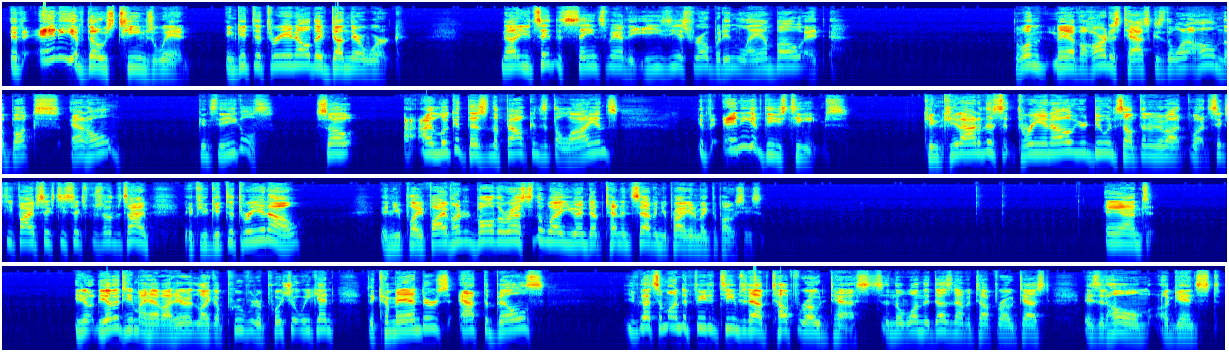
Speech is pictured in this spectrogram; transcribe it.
If any of those teams win and get to 3 and 0, they've done their work. Now, you'd say the Saints may have the easiest road, but in Lambeau, it, the one that may have the hardest task is the one at home, the Bucs at home against the Eagles. So I look at this and the Falcons at the Lions. If any of these teams can get out of this at 3 and 0, you're doing something in about what 65 66% of the time. If you get to 3 and 0 and you play 500 ball the rest of the way, you end up 10 and 7, you're probably going to make the postseason. And you know, the other team I have out here, like a prove it or push it weekend, the Commanders at the Bills. You've got some undefeated teams that have tough road tests, and the one that doesn't have a tough road test is at home against,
